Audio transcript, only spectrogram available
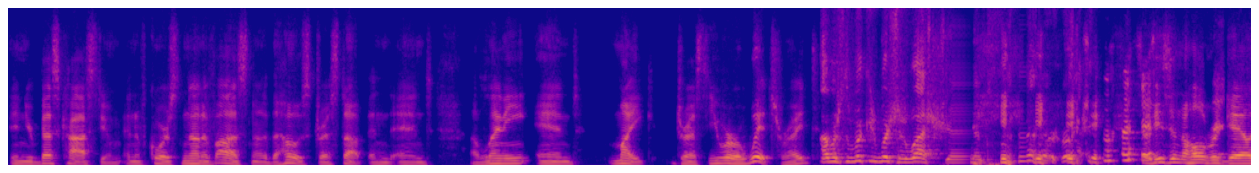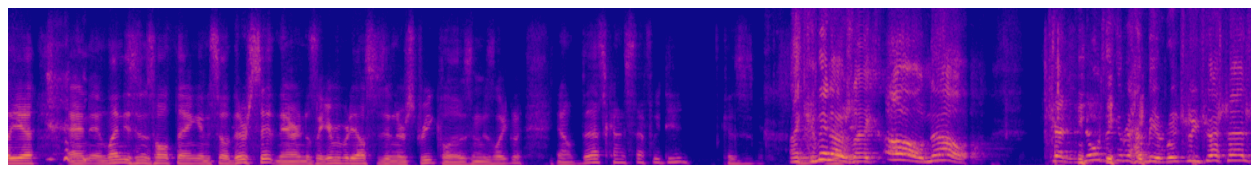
in your best costume and of course none of us none of the hosts dressed up and and uh, lenny and mike dressed. You were a witch, right? I was the Wicked Witch of the West. so he's in the whole regalia, and and Lenny's in his whole thing, and so they're sitting there, and it's like everybody else is in their street clothes, and it's like, you know, that's kind of stuff we did. Because I come in, I was like, oh no, Jen, you know what they're gonna have me originally dressed as?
